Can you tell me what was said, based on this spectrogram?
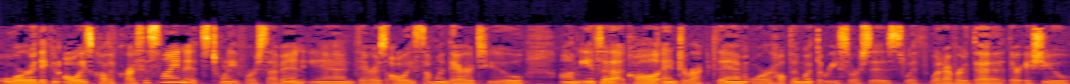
or they can always call the crisis line. It's 24/7, and there is always someone there to um, answer that call and direct them or help them with the resources with whatever the their issue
